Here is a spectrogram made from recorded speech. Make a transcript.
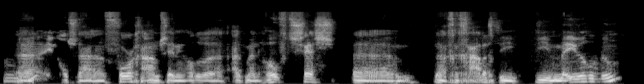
Mhm. Eh, in onze eh, vorige aanbesteding hadden we uit mijn hoofd zes ehm nou, gegadigden die, die mee wilden doen.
